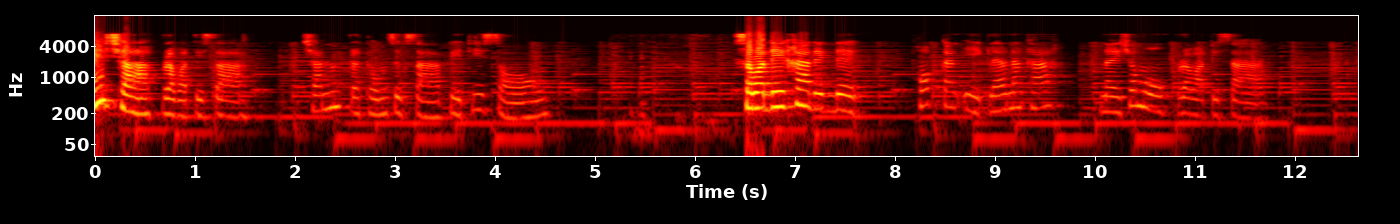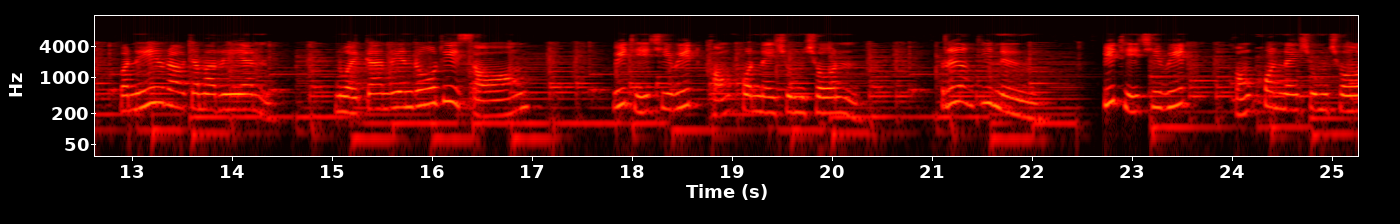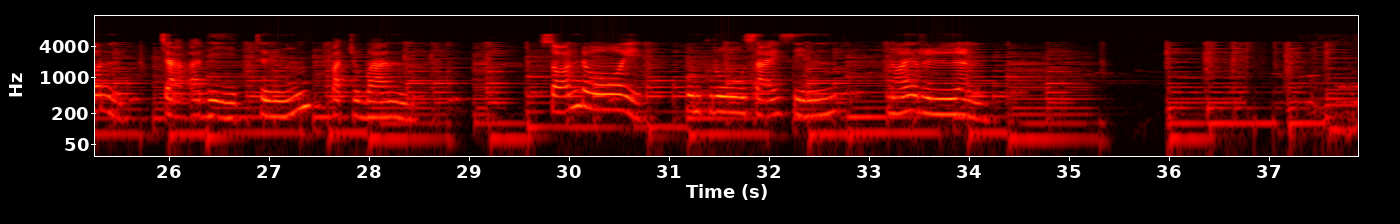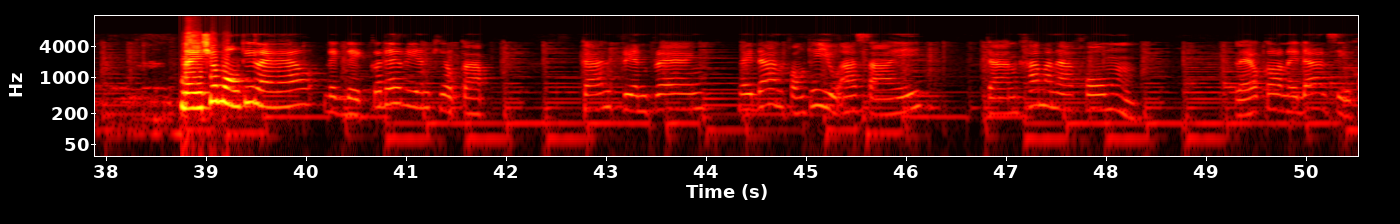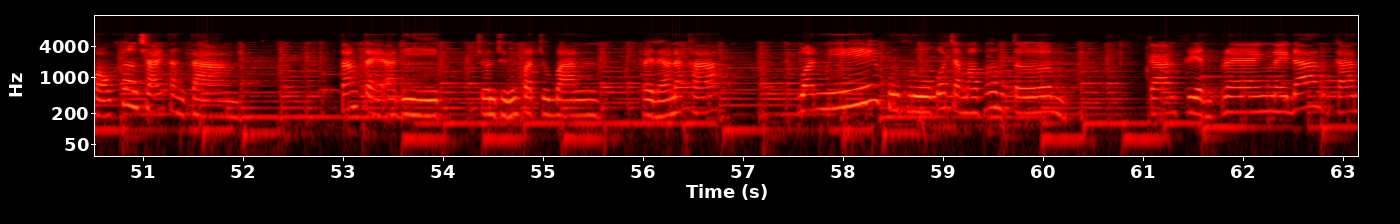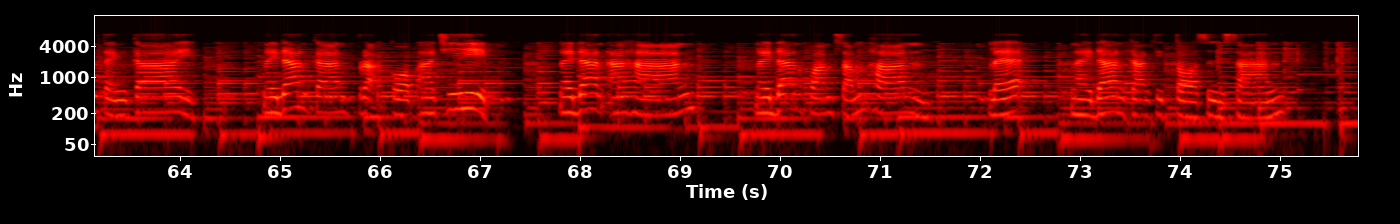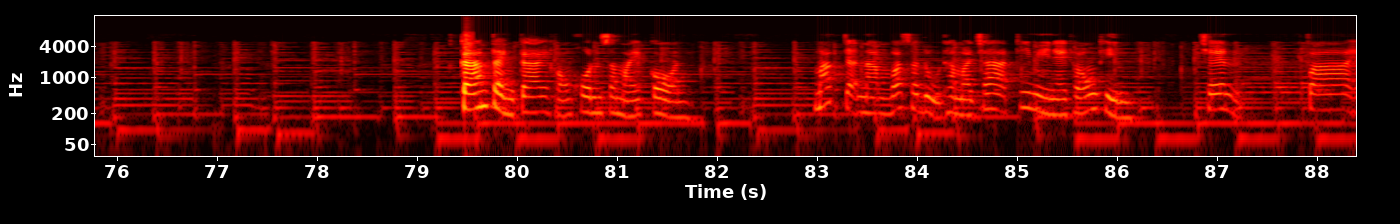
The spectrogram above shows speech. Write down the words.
วิชาประวัติศาสตร์ ชั้นประถมศึกษาปีที่สอง สวัสดีค่ะเด็กๆ พบกันอีกแล้วนะคะ ในชั่วโมงประวัติศาสตร์ วันนี้เราจะมาเรียน หน่วยการเรียนรู้ที่สองวิถีชีวิตของคนในชุมชน เรื่องที่หนึ่งวิถีชีวิตของคนในชุมชน จากอดีตถึงปัจจุบัน สอนโดย คุณครูสายศิลป์น้อยเรือน ในชั่วโมงที่แล้วเด็กๆก็ได้เรียนเกี่ยวกับ การเปลี่ยนแปลงในด้านของที่อยู่อาศัย การคมนาคม แล้วก็ในด้านสิ่งของเครื่องใช้ต่างๆ ตั้งแต่อดีตจนถึงปัจจุบันไปแล้วนะคะ วันนี้คุณครูก็จะมาเพิ่มเติม การเปลี่ยนแปลงในด้านการแต่งกาย ในด้านการประกอบอาชีพ ในด้านอาหาร ในด้านความสัมพันธ์ และในด้านการติดต่อสื่อสาร การแต่งกายของคนสมัยก่อน มักจะนำวัสดุธรรมชาติที่มีในท้องถิ่น เช่น ฝ้าย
